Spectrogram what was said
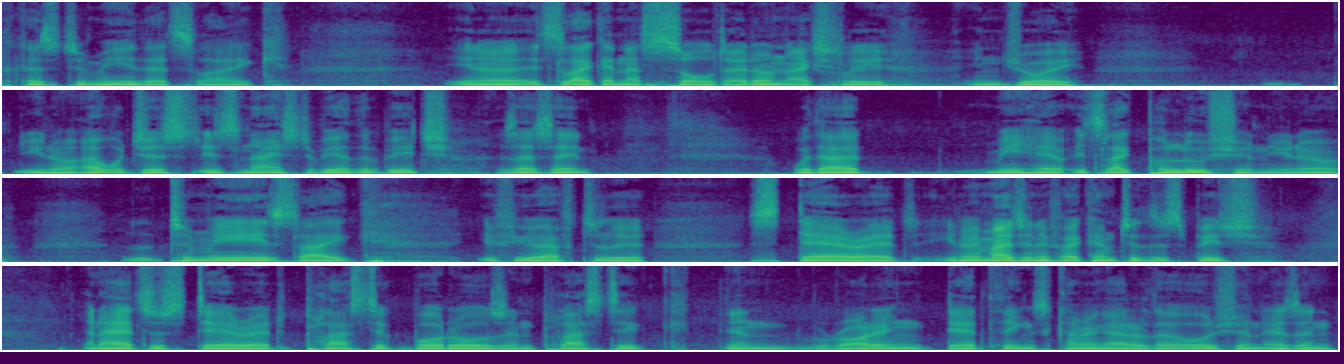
because to me that's like you know it's like an assault. I don't actually enjoy you know I would just it's nice to be at the beach as I said without me have it's like pollution you know. L- to me it's like if you have to stare at you know imagine if I came to this beach and I had to stare at plastic bottles and plastic and rotting dead things coming out of the ocean, as in,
